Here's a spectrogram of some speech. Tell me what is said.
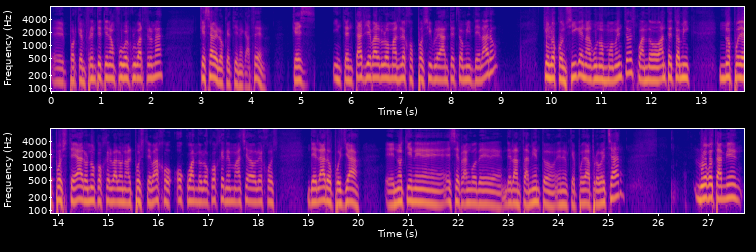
eh, porque enfrente tiene a un Fútbol Club Barcelona que sabe lo que tiene que hacer, que es intentar llevarlo lo más lejos posible ante Tomic del aro, que lo consigue en algunos momentos, cuando ante Tomic no puede postear o no coge el balón al poste bajo, o cuando lo coge demasiado lejos del aro, pues ya eh, no tiene ese rango de, lanzamiento en el que pueda aprovechar. Luego también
